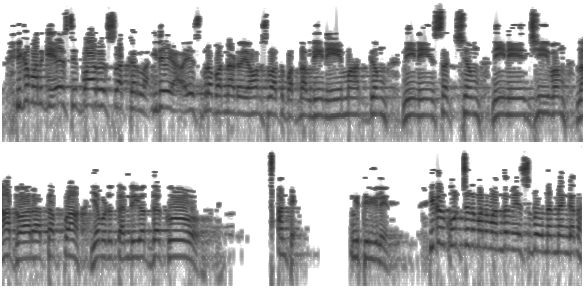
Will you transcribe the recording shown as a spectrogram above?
ఇక మనకి ఏ సిఫారసు అక్కర్లా. ఇదే యేసుప్రభు అన్నాడు యోహాను స్వాత పద్నాలుగు నేనే మార్గం నేనే సత్యం నేనే జీవం నా ద్వారా తప్ప ఎవడు తండ్రి యొద్దకు అంతే. ఇంక తిరిగిలేదు ఇక్కడ కూర్చుని మనం అందరం యేసుప్రభు నమ్మాం కదా.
